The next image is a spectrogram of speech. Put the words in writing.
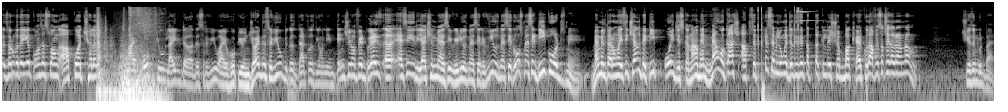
ज़रूर बताइए कौन सा सॉन्ग आपको अच्छा लगा। I hope you liked uh, this review. I hope you enjoyed this review because that was the only intention of it. So guys, ऐसे रिएक्शन में ऐसी वीडियोस में ऐसे रिव्यूज़ में ऐसे रोस्ट में ऐसे डी कोड्स में मैं मिलता रहूँगा इसी चैनल पे। पीप ओए जिसका नाम है मैं हूँ आकाश आपसे फिर से मिलूँगा जल्दी से। तब तक के लिए शब्बा खैर खुदा हाफिज सच्चे राम राम। cheers and goodbye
